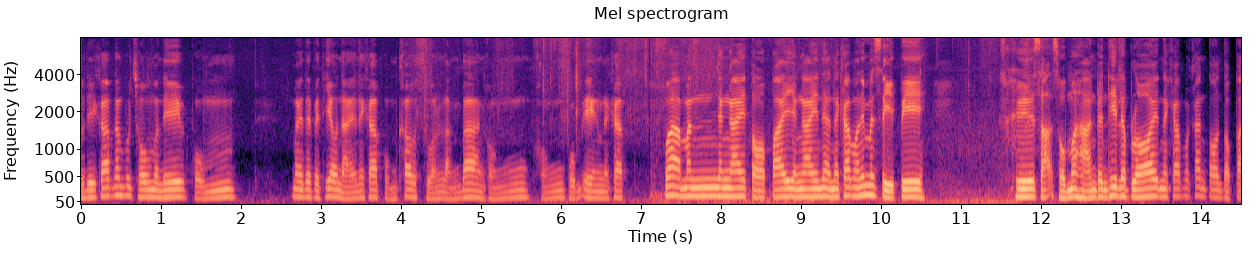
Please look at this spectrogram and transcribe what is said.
วัสดีครับท่านผู้ชมวันนี้ผมไม่ได้ไปเที่ยวไหนนะครับ ผมเข้าสวนหลังบ้านของของผมเองนะครับ ว่ามันยังไงต่อไปยังไงเนี่ยนะครับวันนี้มัน 4 ปี คือสะสมอาหารเป็นที่เรียบร้อยนะครับ ว่าขั้นตอนต่อไป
